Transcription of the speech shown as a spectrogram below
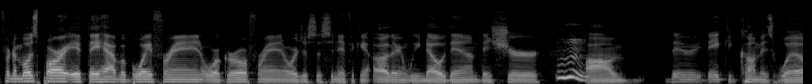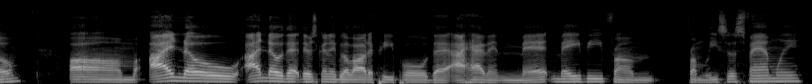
for the most part, if they have a boyfriend or a girlfriend or just a significant other and we know them, then sure, Mhm. um, they they can come as well. Um, I know I know that there's going to be a lot of people that I haven't met, maybe from from Lisa's family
